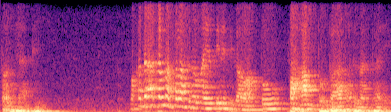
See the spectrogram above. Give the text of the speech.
terjadi. Maka tidak akan masalah dengan ayat ini jika orang itu paham berbahasa dengan baik.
